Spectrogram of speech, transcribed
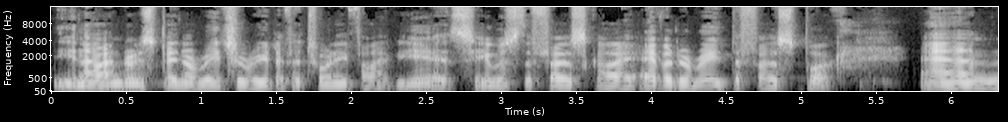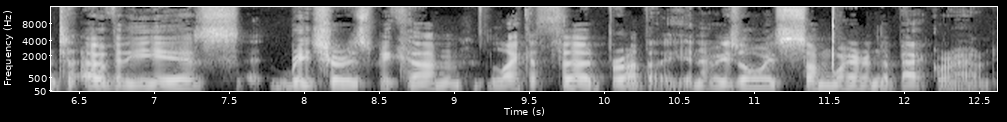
You know, Andrew's been a Reacher reader for 25 years. He was the first guy ever to read the first book. And over the years, Reacher has become like a third brother. You know, he's always somewhere in the background.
